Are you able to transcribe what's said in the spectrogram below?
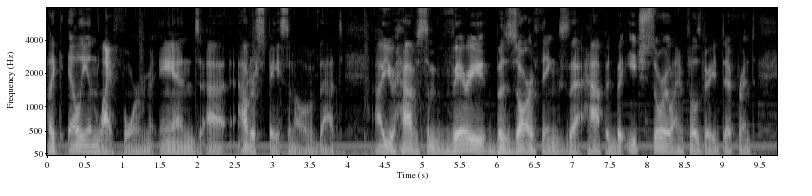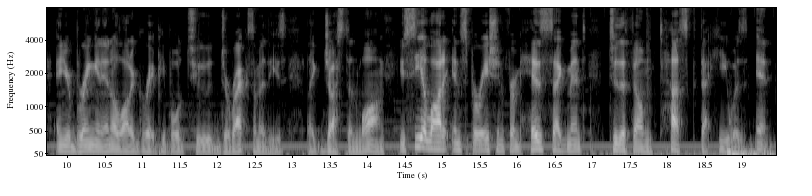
like alien life form and uh, outer space and all of that. Uh, you have some very bizarre things that happen, but each storyline feels very different. And you're bringing in a lot of great people to direct some of these, like Justin Long. You see a lot of inspiration from his segment to the film Tusk that he was in.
